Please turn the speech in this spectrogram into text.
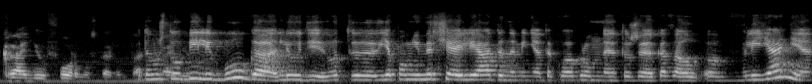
крайнюю форму, скажем так. Потому что убили Бога люди. Вот э, я помню, Мерча Илиада на меня такое огромное тоже оказал э, влияние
